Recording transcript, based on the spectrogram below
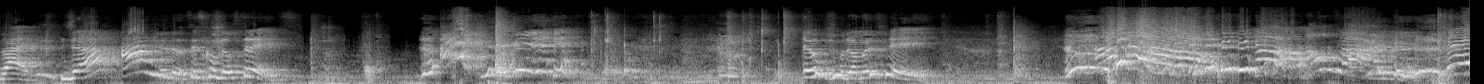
Vai. Já? Ai, meu Deus. Você escondeu os três? Eu juro, eu não sei. Não vai. Eu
